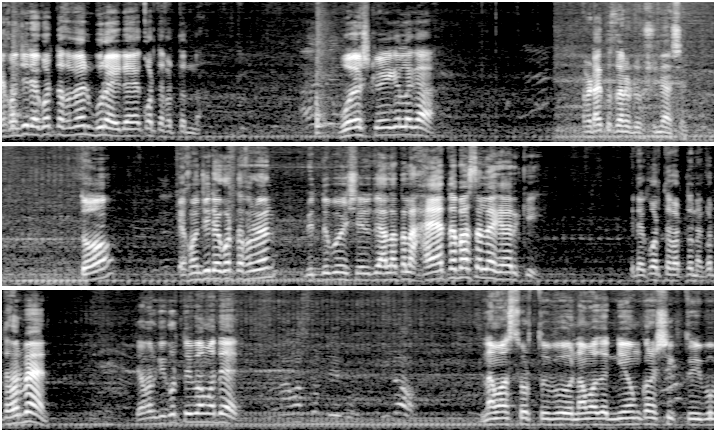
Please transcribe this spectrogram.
এখন যেটা করতে পারবেন বুড়া এটা করতে পারতেন না। বয়স্ক হয়ে গেলে গা। আমরা ডাক্তার জানো শুনে আসেন। তো, এখন যেটা করতে পারবেন, বৃদ্ধ বয়সে যদি আল্লাহ তালা হায়াতে বাঁচা লেখে আর কি। এটা করতে পারতো না। করতে পারবেন? এখন কি করতে হইব আমাদের? নামাজ পড়তে হইব নামাজ নামাজের নিয়ম কানুন শিখতে হইব।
